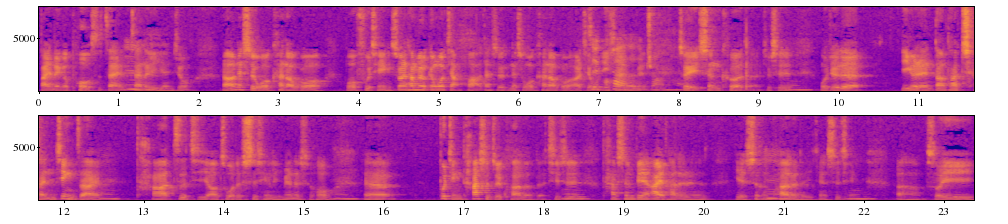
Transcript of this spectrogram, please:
摆那个 pose，在在那里研究。然后那是我看到过我父亲，虽然他没有跟我讲话，但是那是我看到过，而且我印象里面最深刻的就是，我觉得一个人当他沉浸在嗯。他自己要做的事情里面的时候，嗯。呃，不仅他是最快乐的，其实嗯。他身边爱他的人也是很快乐的一件事情。嗯。呃，所以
